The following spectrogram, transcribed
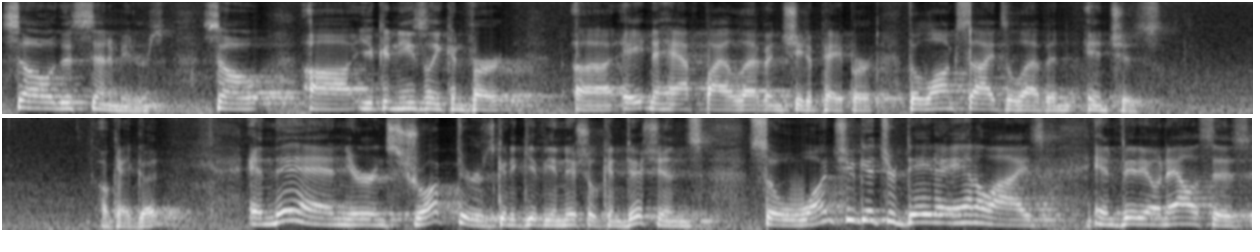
So this centimeters. So uh, you can easily convert uh, 8.5 by 11 sheet of paper. The long side's 11 inches. Okay, good? And then your instructor is going to give you initial conditions. So once you get your data analyzed in video analysis,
